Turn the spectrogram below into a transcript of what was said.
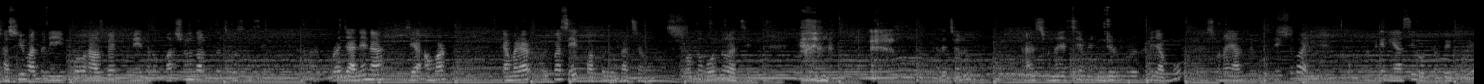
শাশুড়ি মা নেই কোনো হাজব্যান্ড নেই ধরো কার সঙ্গে গল্প বসে ওরা জানে না যে আমার ক্যামেরার ওই পাশে কত লোক আছে কত বন্ধু আছে। তাহলে চলো। আর সোনাই আছে আমি নিজের উপরে ওখানে যাব। সোনাই আসবে আমি দেখতে পাই ওখান থেকে নিয়ে আসি রোডটা বের করে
